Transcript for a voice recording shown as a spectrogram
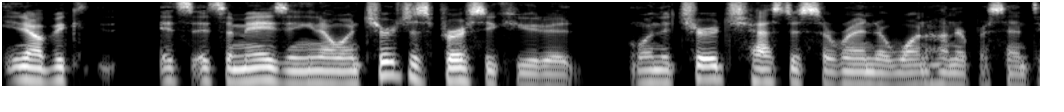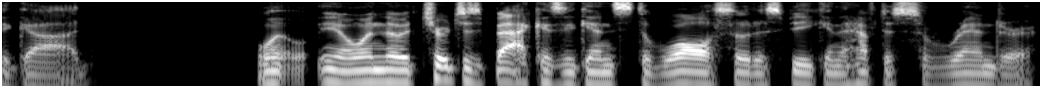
you know it's it's amazing. You know when church is persecuted when the church has to surrender 100% to god when you know when the church's back is against the wall, so to speak, and they have to surrender.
